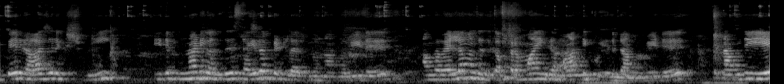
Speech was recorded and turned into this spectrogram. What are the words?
என் பேர் ராஜலக்ஷ்மி. இதுக்கு முன்னாடி வந்து சைதாப்பேட்டில் இருந்தோம் நாங்கள் வீடு. அங்கே வெள்ளம் வந்ததுக்கு அப்புறமா இங்கே மாற்றி கொடுத்துட்டாங்க வீடு. நான் வந்து ஏ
